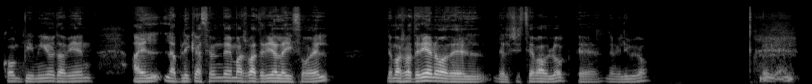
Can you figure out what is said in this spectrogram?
compi mío también. A él, la aplicación de Más Batería la hizo él. De Más Batería, no, del, del sistema blog de, de mi libro. Muy bien.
